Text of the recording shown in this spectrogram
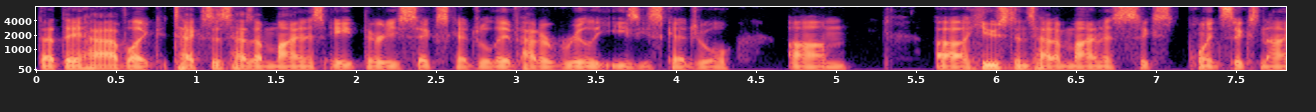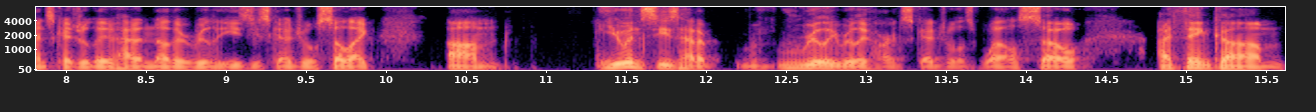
that they have, like Texas has a minus 836 schedule. They've had a really easy schedule. Um, uh, Houston's had a minus 6.69 schedule. They've had another really easy schedule. So, like, um, UNC's had a really, really hard schedule as well. So, I think, um,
